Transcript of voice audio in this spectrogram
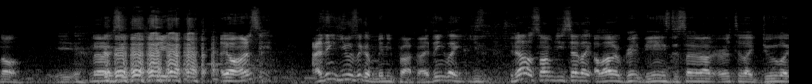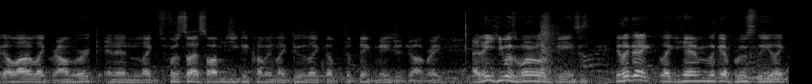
no, He- no, see, see, yo, honestly, I think he was like a mini prophet. I think like he's, you know, how Swamiji said like a lot of great beings descended on Earth to like do like a lot of like groundwork, and then like for so Swamiji could come and like do like the, the big major job, right? I think he was one of those beings. You look at like him, look at Bruce Lee, like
